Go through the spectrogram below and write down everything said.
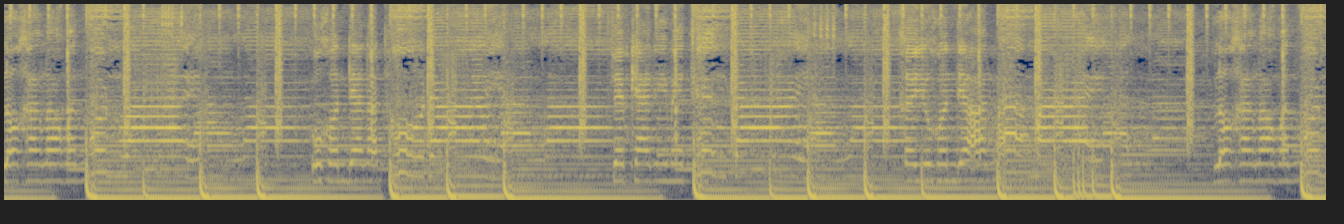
โลกข้างนอกมันวุ่นวายกูคนเดียวนัดผู้ได้เจ็บแค่นี้ไม่ถึงตายเคยอยู่คนเดียวอ่อนมากมายโลกข้างนอกมันวุ่น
